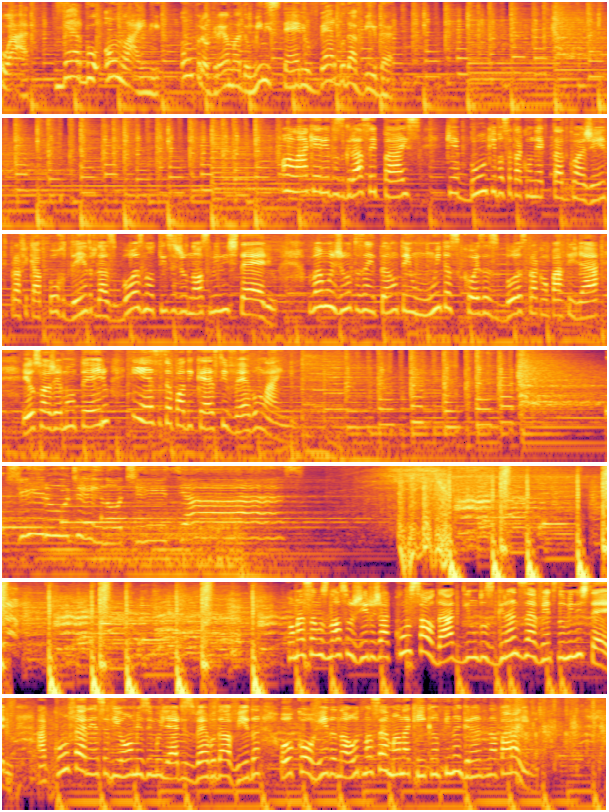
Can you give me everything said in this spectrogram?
No ar, Verbo Online, um programa do Ministério Verbo da Vida. Olá, queridos, graça e paz. Que bom que você está conectado com a gente para ficar por dentro das boas notícias do nosso ministério. Vamos juntos então, tenho muitas coisas boas para compartilhar. Eu sou a G Monteiro e esse é seu podcast Verbo Online. Giro de notícias. Começamos nosso giro já com saudade de um dos grandes eventos do Ministério, a Conferência de Homens e Mulheres Verbo da Vida, ocorrida na última semana aqui em Campina Grande, na Paraíba.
